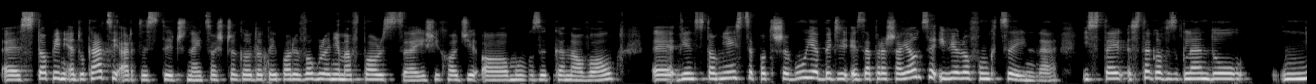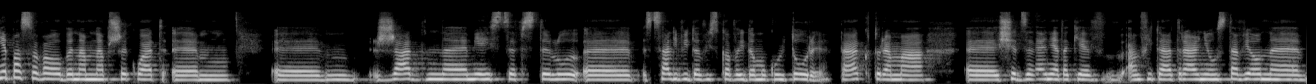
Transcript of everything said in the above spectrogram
e, stopień edukacji artystycznej, coś czego do tej pory w ogóle nie ma w Polsce, jeśli chodzi o muzykę nową. E, więc to miejsce potrzebuje być zapraszające i wielofunkcyjne. I z, te, z tego względu nie pasowałoby nam na przykład um, żadne miejsce w stylu e, sali widowiskowej Domu Kultury, tak? która ma e, siedzenia takie amfiteatralnie ustawione,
